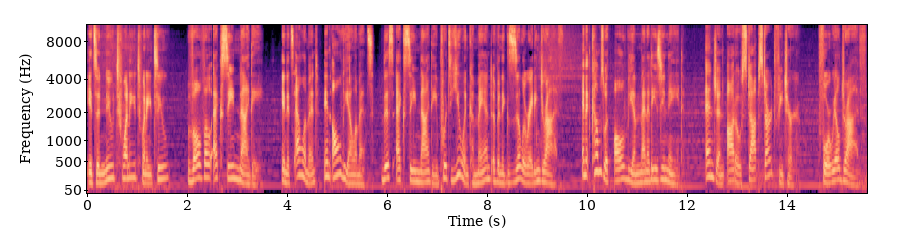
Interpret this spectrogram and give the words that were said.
It's a new 2022 Volvo XC90. In its element, in all the elements, this XC90 puts you in command of an exhilarating drive. And it comes with all the amenities you need. Engine auto stop start feature, four-wheel drive,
